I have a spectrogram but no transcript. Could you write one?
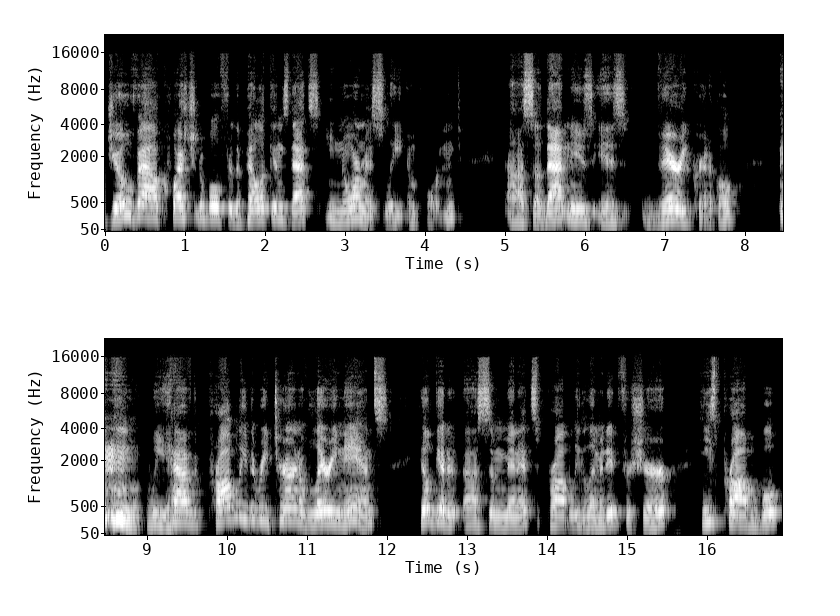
Joe Val questionable for the Pelicans. That's enormously important. Uh, so that news is very critical. we have probably the return of Larry Nance. He'll get uh, some minutes, probably limited for sure. He's probable.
